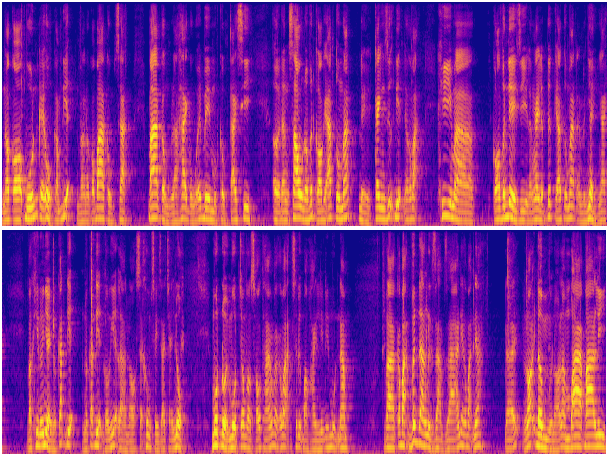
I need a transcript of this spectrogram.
Nó có bốn cái ổ cắm điện và nó có ba cổng sạc ba cổng là hai cổng USB một cổng tai C ở đằng sau nó vẫn có cái automat để canh giữ điện cho các bạn. Khi mà có vấn đề gì là ngay lập tức cái automat này nó nhảy ngay. Và khi nó nhảy, nó cắt điện. Nó cắt điện có nghĩa là nó sẽ không xảy ra cháy nổ. Một đổi một trong vòng 6 tháng và các bạn sẽ được bảo hành lên đến một năm. Và các bạn vẫn đang được giảm giá nha các bạn nhé đấy, lõi đồng của nó là 3 3 ly.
